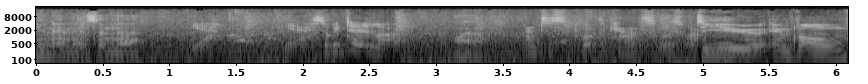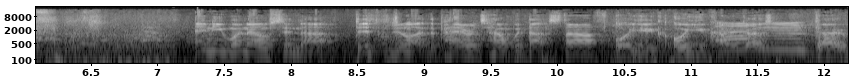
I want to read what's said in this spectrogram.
You name it's in there. Yeah. Yeah. So we do a lot. Wow. And to support the council as well. Do you involve anyone else in that? Do, do like the parents help with that stuff, or you, or you kind of Um, go, go?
